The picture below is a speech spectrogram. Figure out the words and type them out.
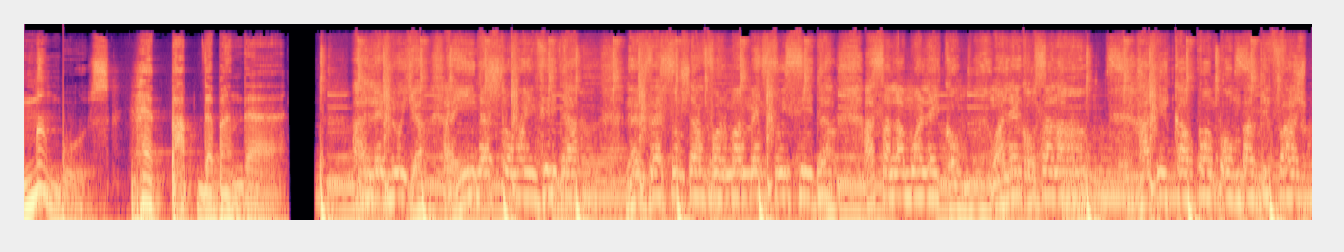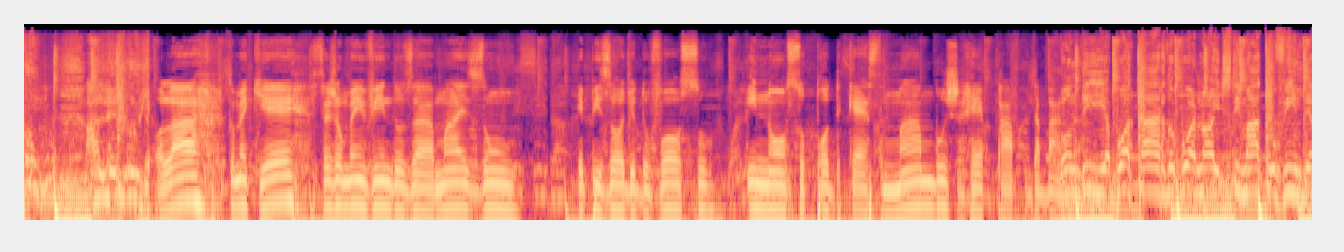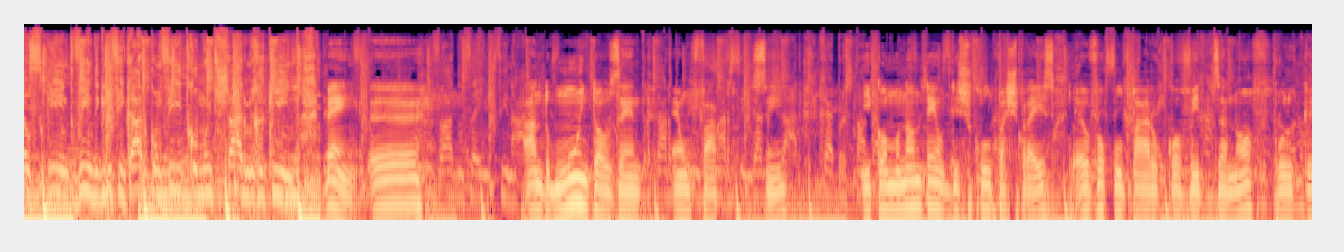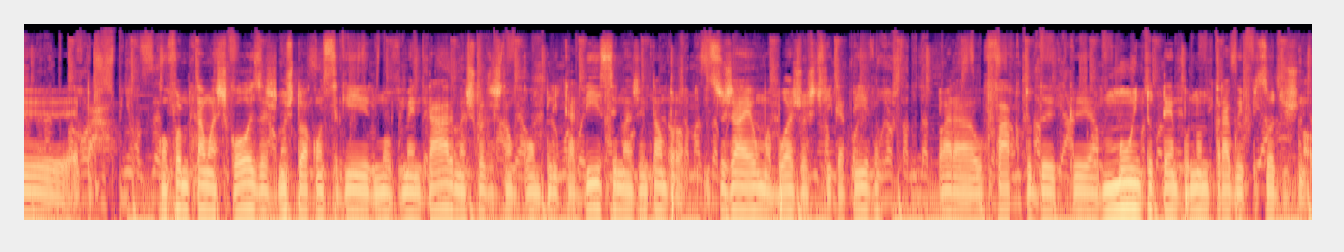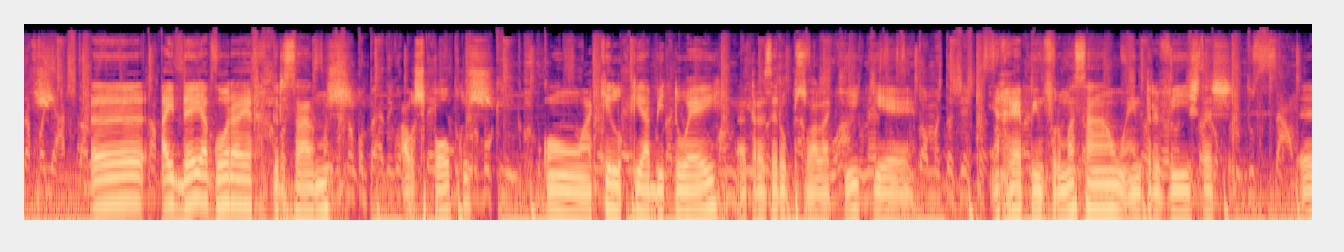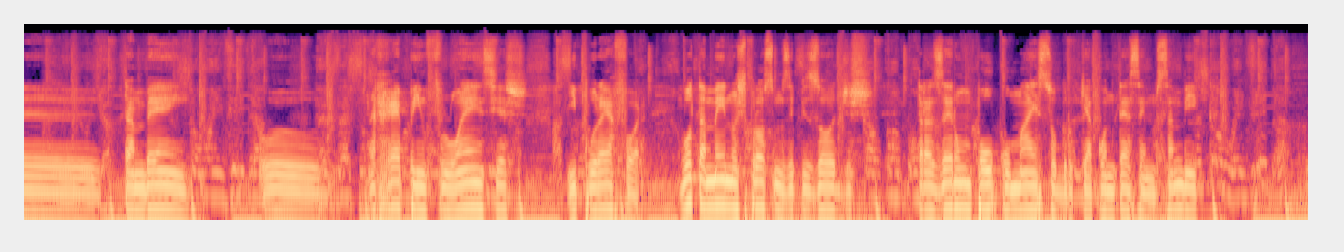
Mambus, rap up da banda. Aleluia, ainda estou em vida. Meus versos estão formalmente suicida. Assalamu alaikum, alaikum salam. Radical com bomba que faz boom. Aleluia. Olá, como é que é? Sejam bem-vindos a mais um episódio do vosso e nosso podcast Mambos Rap Up da Banda. Bom dia, boa tarde ou boa noite, estimado ouvinte. É o seguinte, vim dignificar o convite com muito charme e requinte. Bem, eh, ando muito ausente, é um facto, sim. E como não tenho desculpas para isso, eu vou culpar o Covid-19 porque, epá, conforme estão as coisas, não estou a conseguir movimentar, as coisas estão complicadíssimas, então pronto, isso já é uma boa justificativa para o facto de que há muito tempo não trago episódios novos. Eh, a ideia agora é regressarmos aos poucos com aquilo que habituei a trazer o pessoal aqui, que é rap informação, entrevistas, eh, também o rap influências e por aí afora. Vou também nos próximos episódios trazer um pouco mais sobre o que acontece em Moçambique,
